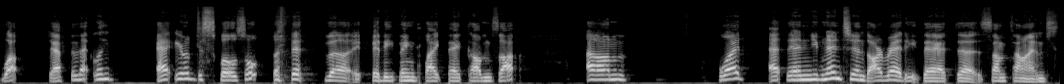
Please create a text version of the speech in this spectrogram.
Well, definitely at your disposal if, uh, if anything like that comes up. Um, what and you mentioned already that uh, sometimes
